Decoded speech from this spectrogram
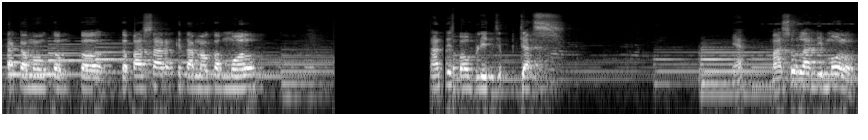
kita mau ke, ke, ke pasar, kita mau ke mall, nanti mau beli jas. Ya, masuklah di mall.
